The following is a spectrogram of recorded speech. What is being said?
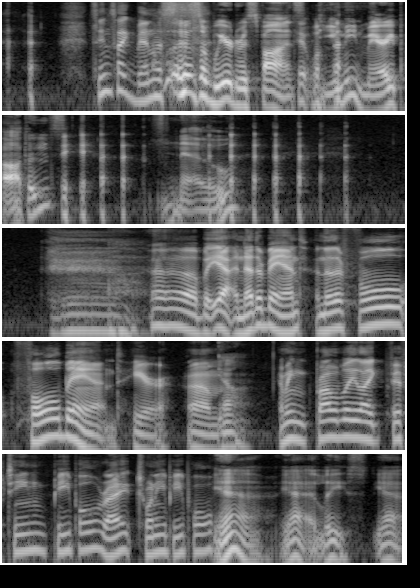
Seems like Ben was. It was a weird response. Do you mean Mary Poppins? No. Oh, but yeah, another band, another full full band here. Um, Yeah. I mean, probably like fifteen people, right? Twenty people. Yeah. Yeah. At least. Yeah.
